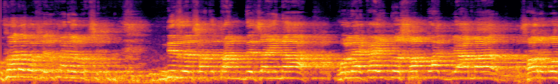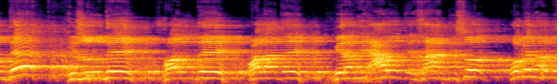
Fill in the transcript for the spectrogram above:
ওখানে বসে ওখানে বসে। নিজের সাথে টানতে চাই না। বলে, একাই তো সব লাগবে আমার। শরবত দে খেজুর দে, ফল দে, কলা দে, বিরিয়ানি আরও দে, যা দিস হবে না হবে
